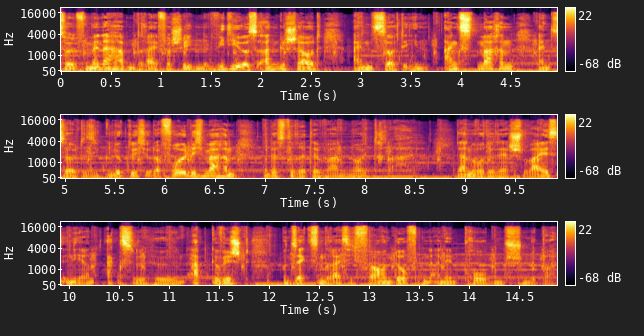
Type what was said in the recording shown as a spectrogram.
Zwölf Männer haben drei verschiedene Videos angeschaut. Eins sollte ihnen Angst machen, eins sollte sie glücklich oder fröhlich machen und das dritte war neutral. Dann wurde der Schweiß in ihren Achselhöhlen abgewischt und 36 Frauen durften an den Proben schnuppern.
